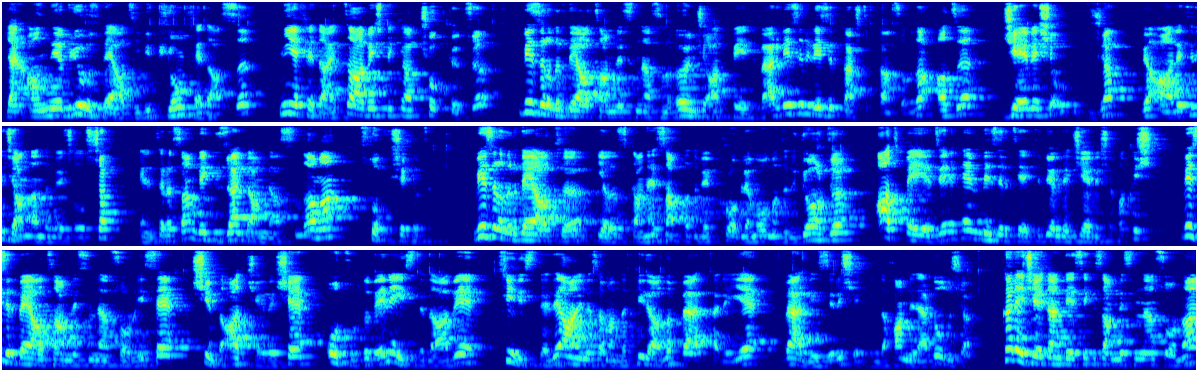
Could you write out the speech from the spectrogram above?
yani anlayabiliyoruz D6'yı bir piyon fedası. Niye feda etti? A5'teki at çok kötü. Vezir alır D6 hamlesinden sonra önce at B7 ver veziri. Vezir kaçtıktan sonra da atı C5'e oturtacak ve aletini canlandırmaya çalışacak. Enteresan ve güzel bir hamle aslında ama stop işe kötü. Vezir alır D6 Yağız Kağan hesapladı ve problem olmadığını gördü. At B7 hem veziri tehdit ediyor hem de C5'e bakış. Vezir B6 hamlesinden sonra ise şimdi at C5'e oturdu ve ne istedi abi? Fil istedi. Aynı zamanda fil alıp ver kaleye, ver veziri şeklinde hamlelerde olacak. Kale C'den D8 hamlesinden sonra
